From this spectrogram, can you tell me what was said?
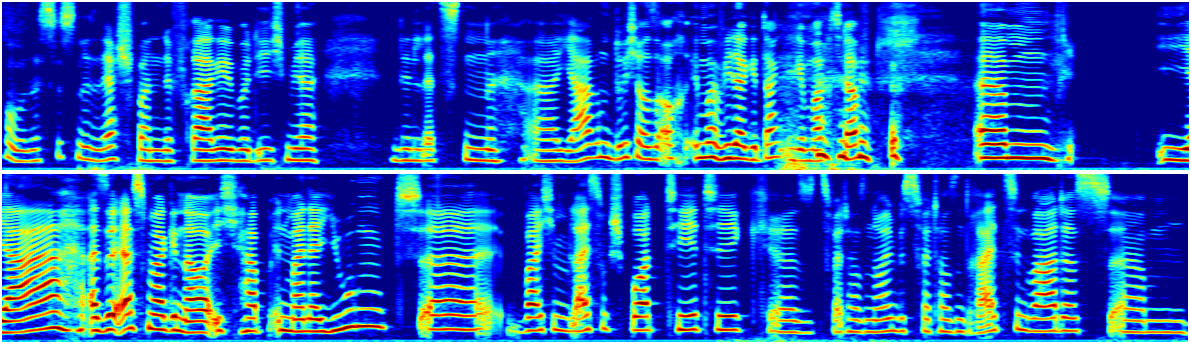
Oh, das ist eine sehr spannende Frage, über die ich mir in den letzten äh, Jahren durchaus auch immer wieder Gedanken gemacht habe. ähm, ja, also erstmal genau. Ich habe in meiner Jugend äh, war ich im Leistungssport tätig. Also 2009 bis 2013 war das ähm,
